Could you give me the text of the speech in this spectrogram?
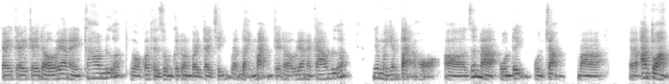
cái cái cái ROE này cao nữa thì họ có thể dùng cái đòn bẩy tài chính và đẩy mạnh cái ROE này cao nữa. Nhưng mà hiện tại họ uh, rất là ổn định ổn trọng mà uh, à, an toàn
